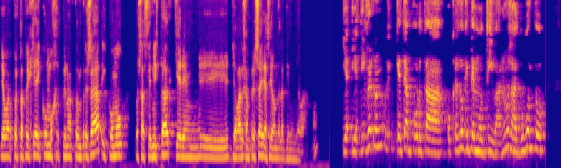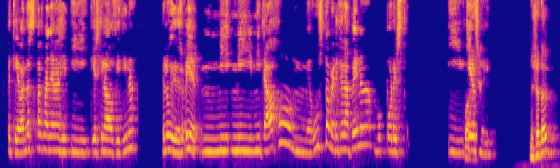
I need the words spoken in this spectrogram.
llevar tu estrategia y cómo gestionar tu empresa y cómo los accionistas quieren eh, llevar esa empresa y hacia dónde la quieren llevar. ¿no? ¿Y a, y a ti, Fernando, qué te aporta o qué es lo que te motiva? ¿no? O sea, tú cuando te levantas las mañanas y, y tienes que ir a la oficina, es lo que dices, oye, mi, mi, mi trabajo me gusta, merece la pena por esto. Y quiero seguir. Nosotros,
